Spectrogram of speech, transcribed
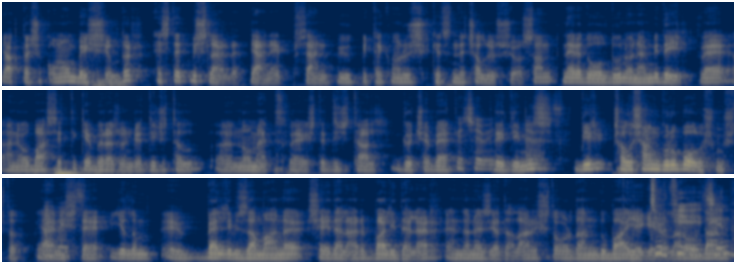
yaklaşık 10-15 yıldır esnetmişlerdi. Yani sen büyük bir teknoloji şirketinde çalışıyorsan nerede olduğun önemli değil. Ve hani o bahsettik ya biraz önce digital e, nomad ve işte dijital göçebe Göçebelik, dediğimiz evet. bir çalışan grubu oluşmuştu. Yani Evet. işte yılın e, belli bir zamanı şeydeler, Bali'deler, Endonezya'dalar, işte oradan Dubai'ye geliyorlar. Türkiye oradan için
